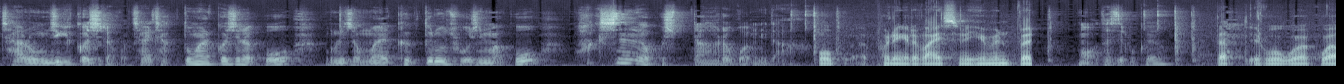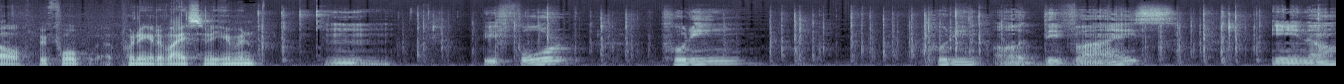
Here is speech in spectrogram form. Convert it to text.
잘 움직일 것이라고, 잘 작동할 것이라고 우리 정말 극도로 조심하고 확신을 갖고 싶다라고 합니다. putting a device in a human, but 어, 다시 볼까요? that it will work well before putting a device in a human. Before putting putting a device in a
